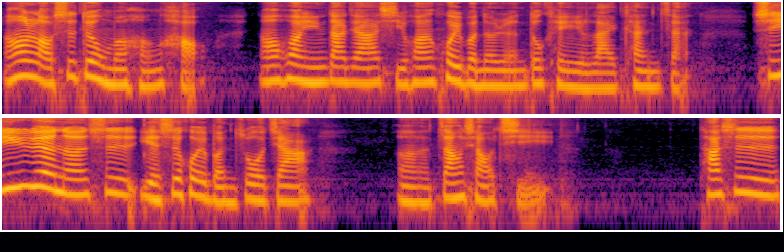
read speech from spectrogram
然后老师对我们很好，然后欢迎大家喜欢绘本的人都可以来看展。十一月呢是也是绘本作家，嗯、张小琪，他是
